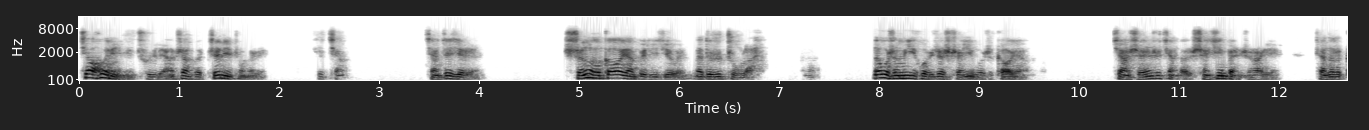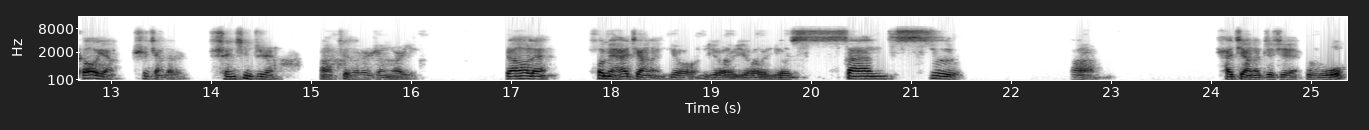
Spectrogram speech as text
教会里面处于良善和真理中的人，是讲讲这些人。神和羔羊被理解为那都是主了啊。那为什么一会儿是神，一会儿是羔羊？讲神是讲到神性本身而言，讲到的羔羊是讲到神性之人啊，就到了人而言。然后呢，后面还讲了有有有有三四啊。还讲了这些五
